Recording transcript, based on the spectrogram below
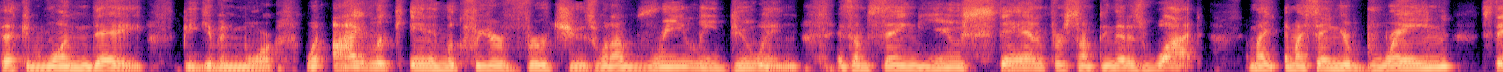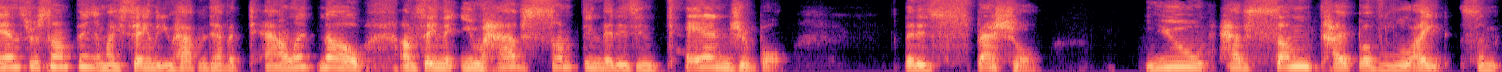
that can one day be given more. When I look in and look for your virtues, what I'm really doing is I'm saying you stand for something that is what? Am I am I saying your brain stands for something? Am I saying that you happen to have a talent? No, I'm saying that you have something that is intangible, that is special, you have some type of light, some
